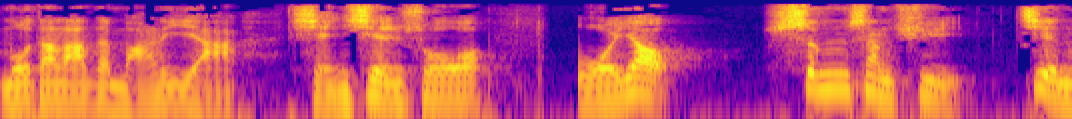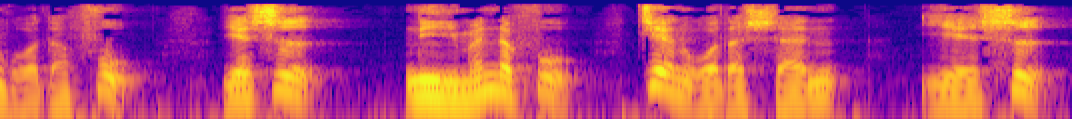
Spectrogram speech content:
摩达拉的玛利亚显现说：“我要升上去见我的父，也是你们的父；见我的神，也是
